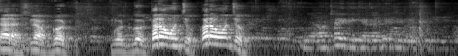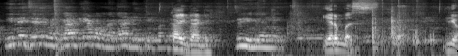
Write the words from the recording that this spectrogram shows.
સરસ. લ્યો ગુડ ગુડ ગુડ કરો ઊંચું કરો ઊંચું. કઈ ગાડી? एयरबस लियो.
